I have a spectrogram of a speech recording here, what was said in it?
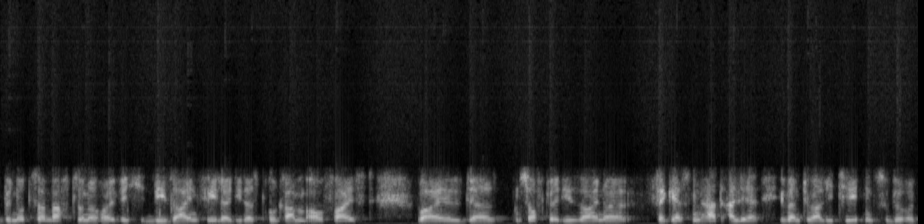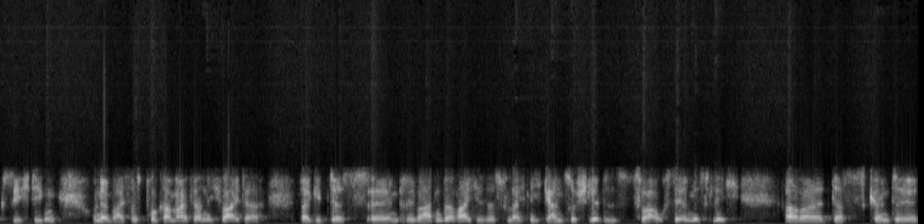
Benutzer macht, sondern häufig Designfehler, die das Programm aufweist, weil der Software-Designer vergessen hat, alle Eventualitäten zu berücksichtigen und dann weiß das Programm einfach nicht weiter. Da gibt es äh, im privaten Bereich ist es vielleicht nicht ganz so schlimm, es ist zwar auch sehr misslich, aber das könnte,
